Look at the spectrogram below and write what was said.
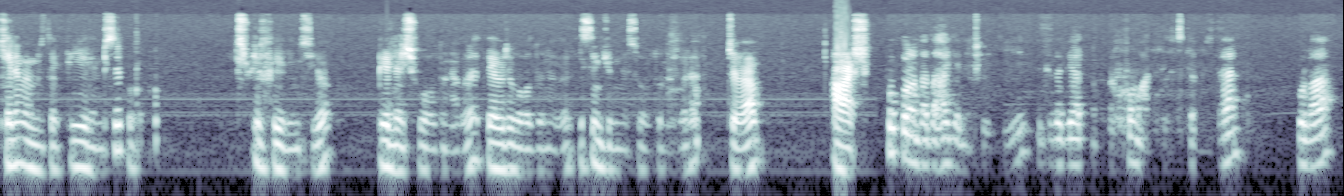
Kelimemizde fiilimsi bu. Hiçbir fiilimsi yok. Birleşik olduğuna göre, devrik olduğuna göre, isim cümlesi olduğuna göre cevap A şıkkı. Bu konuda daha geniş bilgiyi edebiyat.com adlı sitemizden bulabilirsiniz.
